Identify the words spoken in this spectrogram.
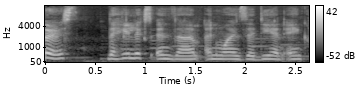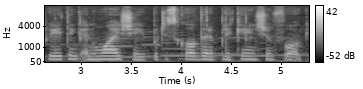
First, the helicase enzyme unwinds the DNA creating an Y shape which is called the replication fork.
